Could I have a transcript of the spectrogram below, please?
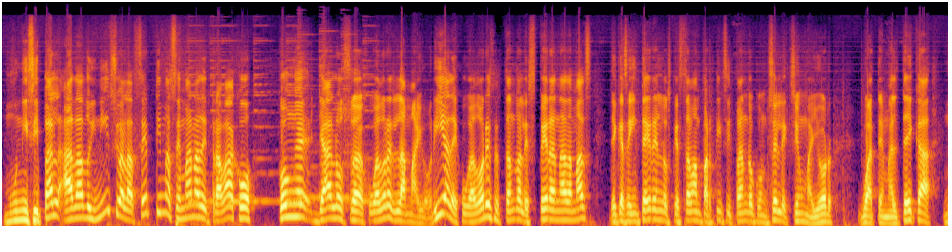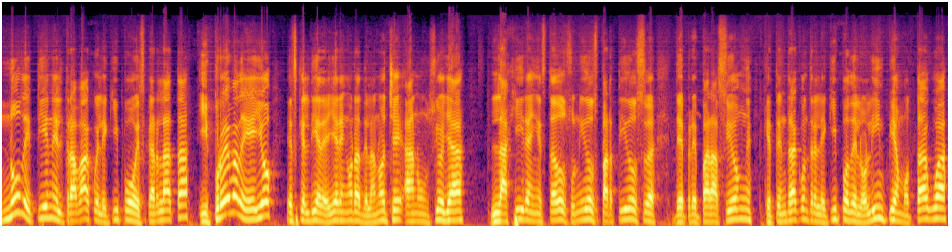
Municipal ha dado inicio a la séptima semana de trabajo con eh, ya los eh, jugadores, la mayoría de jugadores estando a la espera nada más de que se integren los que estaban participando con selección mayor guatemalteca. No detiene el trabajo el equipo Escarlata y prueba de ello es que el día de ayer en horas de la noche anunció ya la gira en Estados Unidos, partidos eh, de preparación que tendrá contra el equipo del Olimpia Motagua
